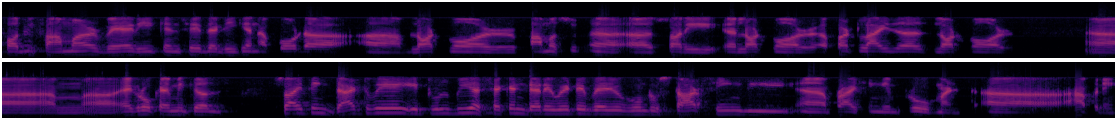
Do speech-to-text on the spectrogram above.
for the farmer, where he can say that he can afford a, a lot more farmer, sorry, a lot more fertilizers, lot more um, agrochemicals. So I think that way it will be a second derivative where you're going to start seeing the uh, pricing improvement uh, happening.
